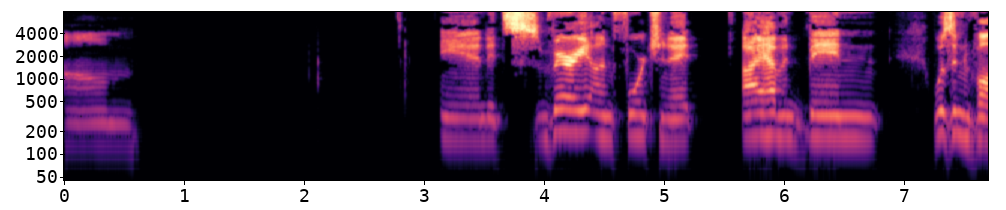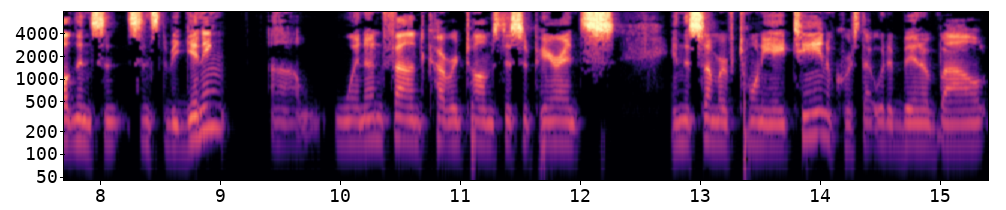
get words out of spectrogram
Um, and it's very unfortunate. I haven't been wasn't involved in since, since the beginning. Uh, when Unfound covered Tom's disappearance in the summer of 2018, of course, that would have been about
